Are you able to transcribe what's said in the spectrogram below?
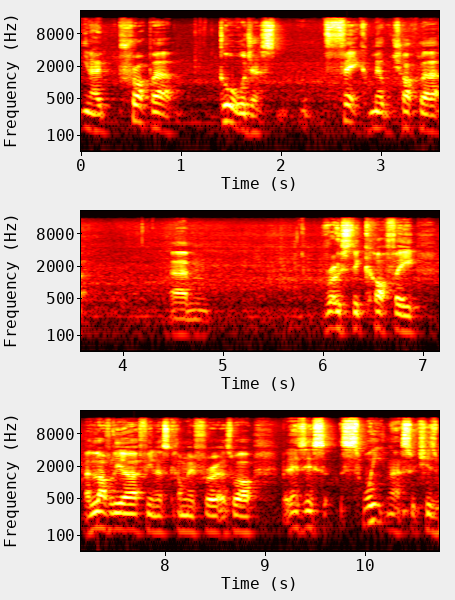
you know, proper, gorgeous, thick milk chocolate. Um, roasted coffee, a lovely earthiness coming through it as well. But there's this sweetness which is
